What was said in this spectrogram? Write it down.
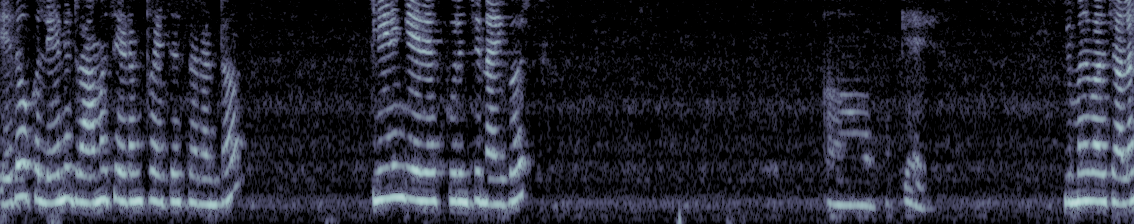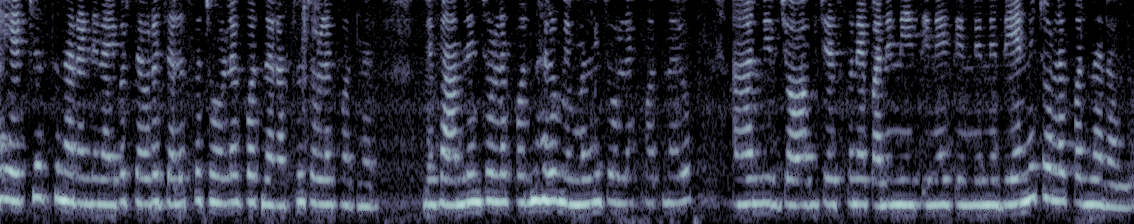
ఏదో ఒక లేని డ్రామా చేయడానికి ట్రై చేశారంట. క్లీనింగ్ ఏరియాస్ గురించి నైబర్స్. ఓకే. మిమ్మల్ని వాళ్ళు చాలా హేట్ చేస్తున్నారండి. నైబర్స్ ఎవరో జలస్తో చూడలేకపోతున్నారు అస్సలు చూడలేకపోతున్నారు. మీ ఫ్యామిలీని చూడలేకపోతున్నారు మిమ్మల్ని చూడలేకపోతున్నారు. అండ్ మీరు జాబ్ చేసుకునే పనిని తినే తిండిని దేన్ని చూడలేకపోతున్నారు వాళ్ళు?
